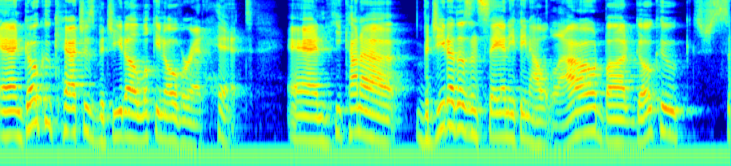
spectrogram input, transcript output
And Goku catches Vegeta looking over at Hit. And he kind of. Vegeta doesn't say anything out loud, but Goku sh-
